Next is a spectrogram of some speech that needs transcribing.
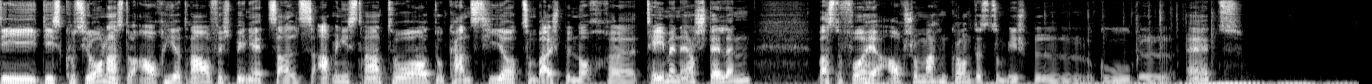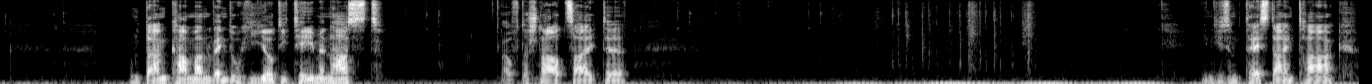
Die Diskussion hast du auch hier drauf. Ich bin jetzt als Administrator. Du kannst hier zum Beispiel noch äh, Themen erstellen, was du vorher auch schon machen konntest, zum Beispiel Google Ads. Und dann kann man, wenn du hier die Themen hast, auf der Startseite, in diesem Testeintrag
